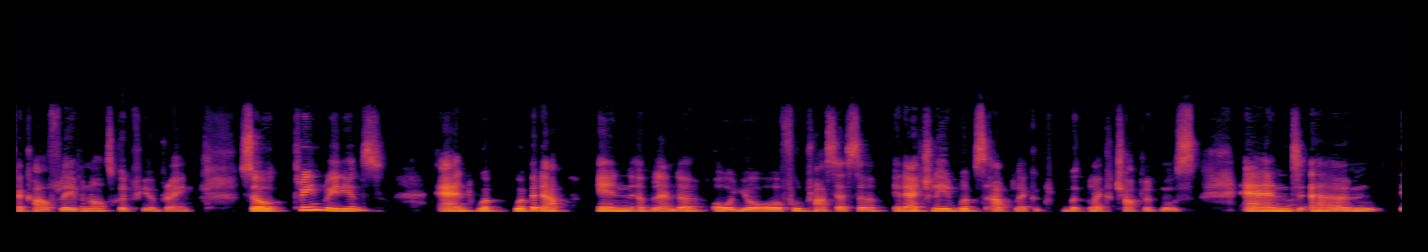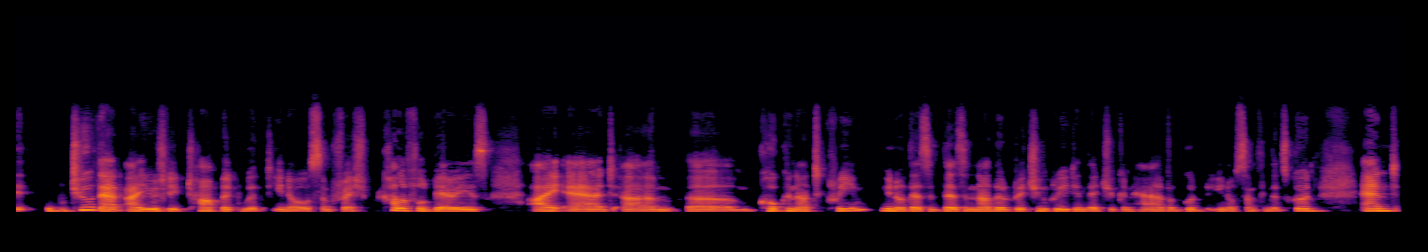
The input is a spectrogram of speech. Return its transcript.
cacao flavonols good for your brain. So three ingredients and whip whip it up in a blender or your food processor, it actually whips up like a like a chocolate mousse, and um, it, to that i usually top it with you know some fresh colorful berries. I add um, um, coconut cream. You know there's a, there's another rich ingredient that you can have a good you know something that's good and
